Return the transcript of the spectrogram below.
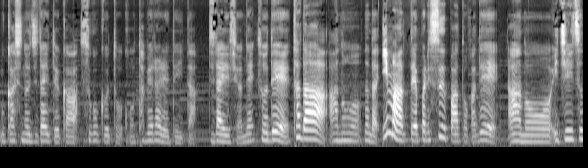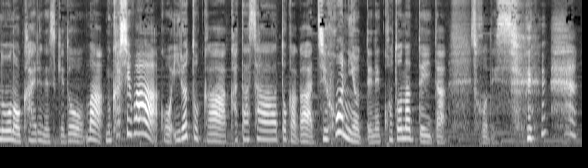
昔の時代というかすごくとこう食べられていた時代ですよね。それでただあのなんだ今ってやっぱりスーパーとかであの一律のものを買えるんですけどまあ昔はこう色とか硬さとかが地方によってね異なっていた。そうです。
